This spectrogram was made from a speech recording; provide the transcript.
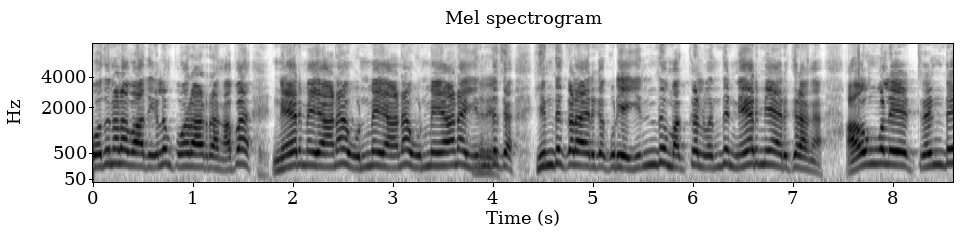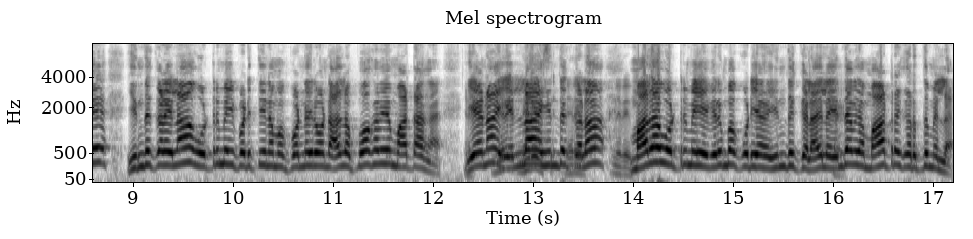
பொதுநலவாதிகளும் போராடுறாங்க. அப்போ நேர்மையான உண்மையான உண்மையான இந்துக்க இந்துக்களாக இருக்கக்கூடிய இந்து மக்கள் வந்து நேர்மையாக இருக்கிறாங்க. அவங்களுடைய ட்ரெண்டு இந்துக்களெல்லாம் ஒற்றுமைப்படுத்தி நம்ம பண்ணிடுவோம் அதில் போகவே மாட்டாங்க. ஏன்னா எல்லா இந்துக்களும் மத ஒற்றுமையை விரும்பக்கூடிய இந்துக்கள். அதில் எந்தவித மாற்று கருத்தும் இல்லை.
